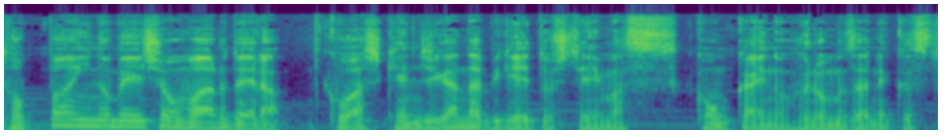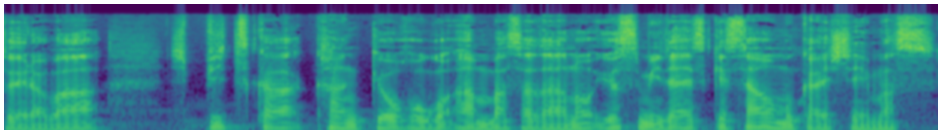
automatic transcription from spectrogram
突破イノベーションワールドエラー、小橋健二がナビゲートしています。今回の From the Next Era は、執筆家環境保護アンバサダーの四住大輔さんをお迎えしています。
